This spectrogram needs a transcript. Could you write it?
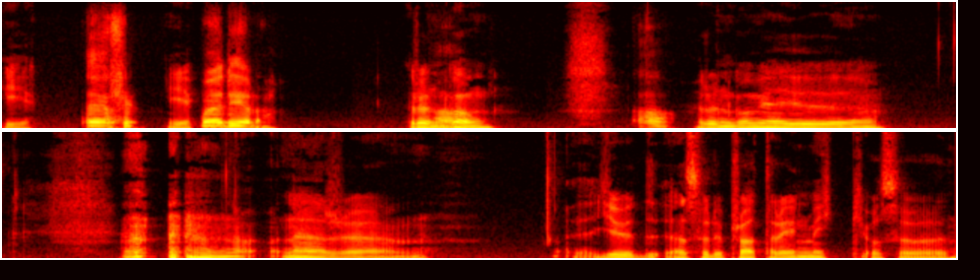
Eh, Ek, Eh, eko. vad är det då? Rundgång? Ja. Rundgång är ju eh, när ljud, alltså du pratar i en mick och så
